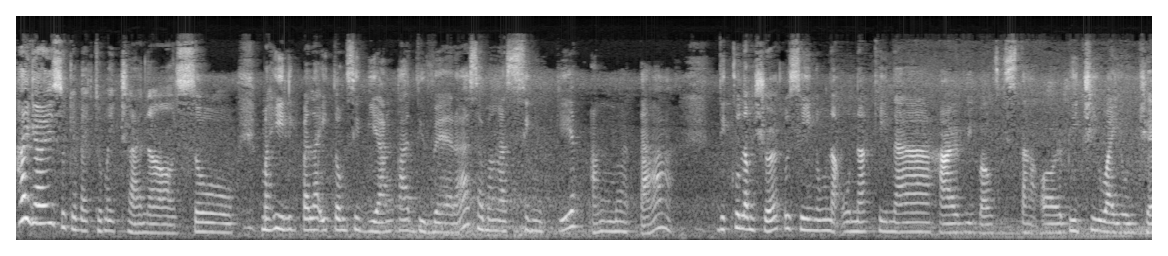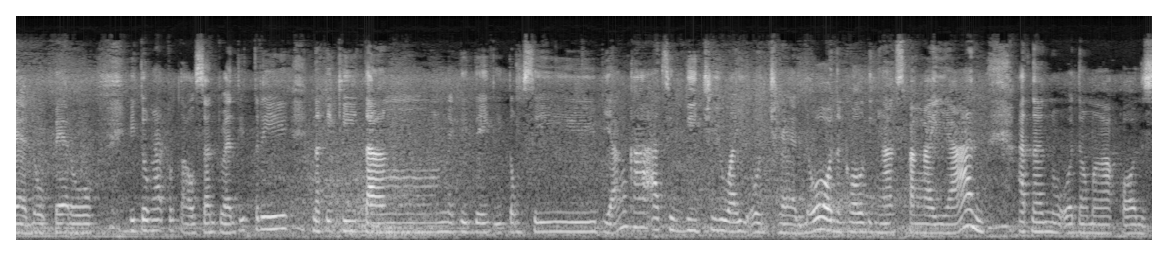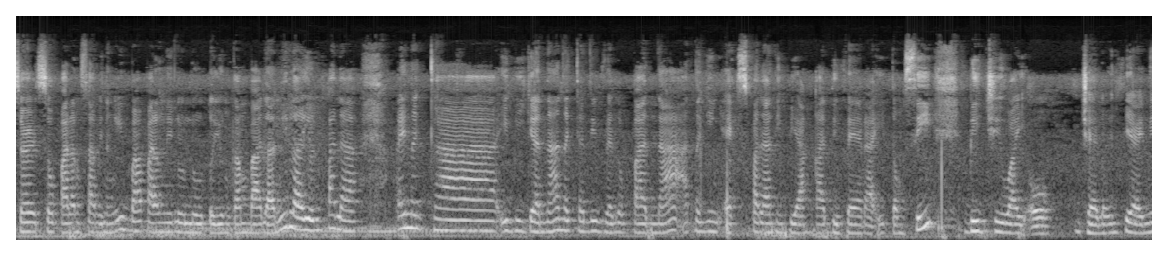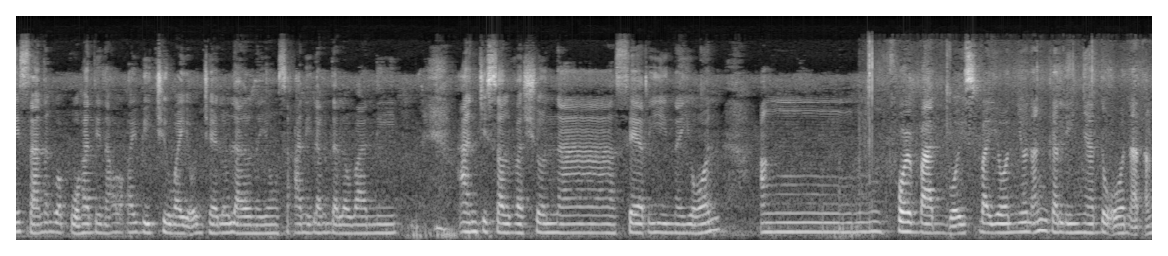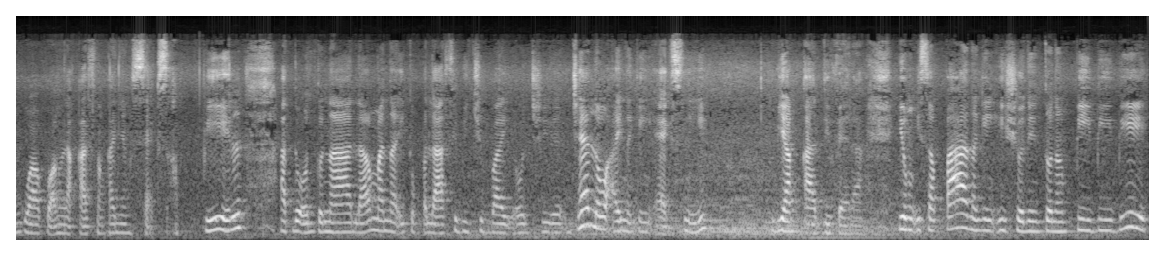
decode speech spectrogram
Hi guys! Welcome back to my channel. So, mahilig pala itong si Bianca Di Vera sa mga singkit ang mata. Di ko lang sure kung sinong nauna kina Harvey Bautista or BGYO Jello. Pero ito nga 2023, nakikitang nagdi-date itong si Bianca at si BGYO Jello. Nag-holding hands pa nga yan at nanood ng mga concert. So parang sabi ng iba, parang niluluto yung kambala nila. Yun pala ay nagkaibigan na, nagka-developan na at naging ex pala ni Bianca Di Vera itong si BGYO Jello. In fairness, ha, nagwapuhan din ako kay BGYO Jello, lalo na yung sa kanilang dalawa ni Angie Salvacion na serie na yon. Ang For Bad Boys ba yon? Yun ang galing niya doon at ang gwapo ang lakas ng kanyang sex appeal. At doon ko nalaman na ito pala si BGYO Jello ay naging ex ni Bianca Di Vera. Yung isa pa, naging issue din to ng PBB,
